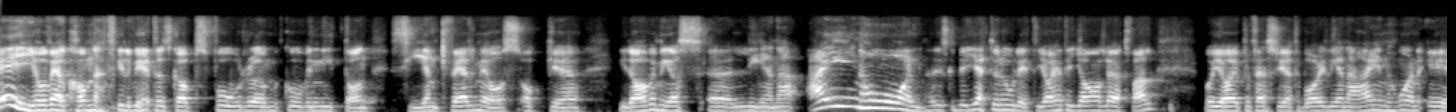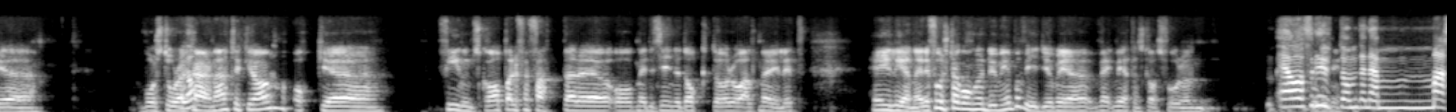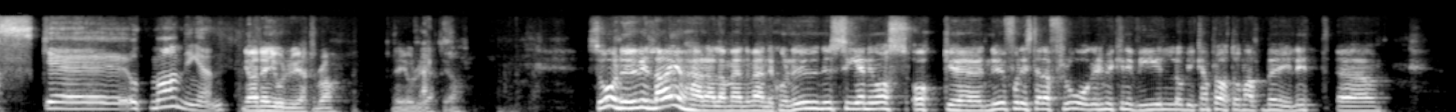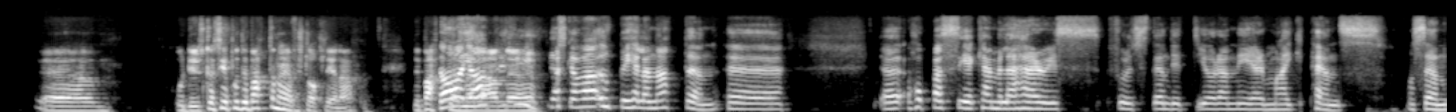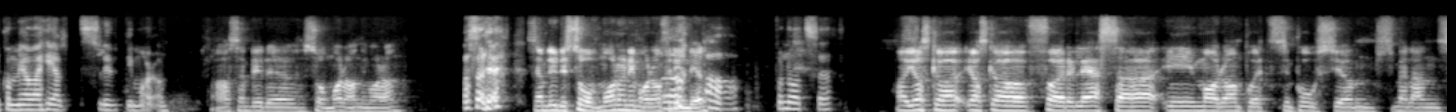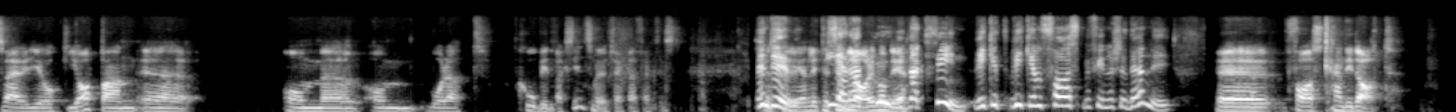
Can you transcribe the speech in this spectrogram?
Hej och välkomna till Vetenskapsforum covid-19. Sen kväll med oss och eh, idag har vi med oss eh, Lena Einhorn. Det ska bli jätteroligt. Jag heter Jan Lötvall och jag är professor i Göteborg. Lena Einhorn är vår stora ja. stjärna tycker jag och eh, filmskapare, författare och medicine doktor och allt möjligt. Hej Lena, är det första gången du är med på video med Vetenskapsforum? Ja, förutom den här maskuppmaningen. Ja, den gjorde du jättebra. Den gjorde du jättebra. Så nu är vi live här alla människor. Nu, nu ser ni oss och uh, nu får ni ställa frågor hur mycket ni vill och vi kan prata om allt möjligt. Uh, uh, och du ska se på debatten har jag förstått Lena. Debatten ja, ja mellan, precis. Jag ska vara uppe hela natten. jag hoppas se Kamala Harris fullständigt göra ner Mike Pence. Och sen kommer jag vara helt slut imorgon. Ja, sen blir det sovmorgon imorgon. Vad sa du? Sen blir det sovmorgon imorgon för din del. Ja, på något sätt. Ja, jag, ska, jag ska föreläsa imorgon på ett symposium mellan Sverige och Japan eh, om, eh, om vårt covid-vaccin som vi har utvecklat faktiskt. Men du, ert covid-vaccin, vilken fas befinner sig den i? Eh, faskandidat.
